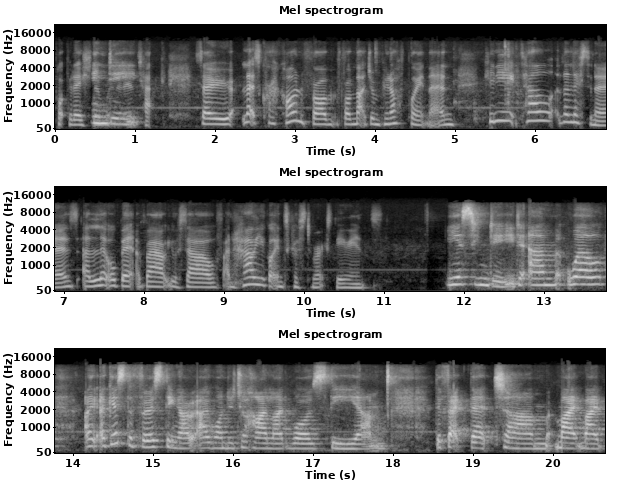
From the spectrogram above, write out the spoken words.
population of women in tech. So let's crack on from from that jumping off point then. Can you tell the listeners a little bit about yourself and how you got into customer experience? Yes, indeed. Um, well, I, I guess the first thing I, I wanted to highlight was the um, the fact that um, my my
